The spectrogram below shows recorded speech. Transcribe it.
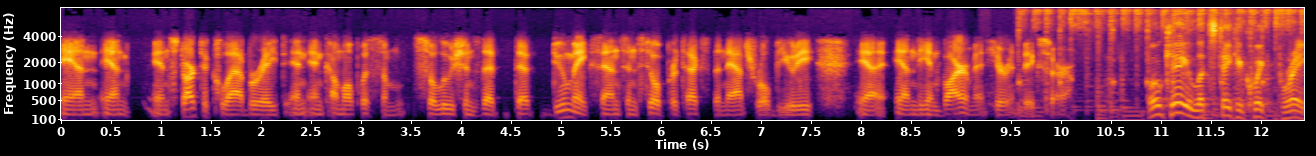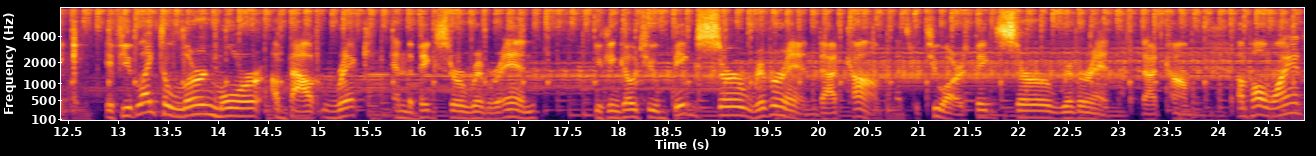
and and and start to collaborate and, and come up with some solutions that, that do make sense and still protects the natural beauty and, and the environment here in Big Sur. Okay, let's take a quick break. If you'd like to learn more about Rick and the Big Sur River Inn, you can go to bigsurriverinn.com. That's for two R's, bigsurriverinn.com. I'm Paul Wyant,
